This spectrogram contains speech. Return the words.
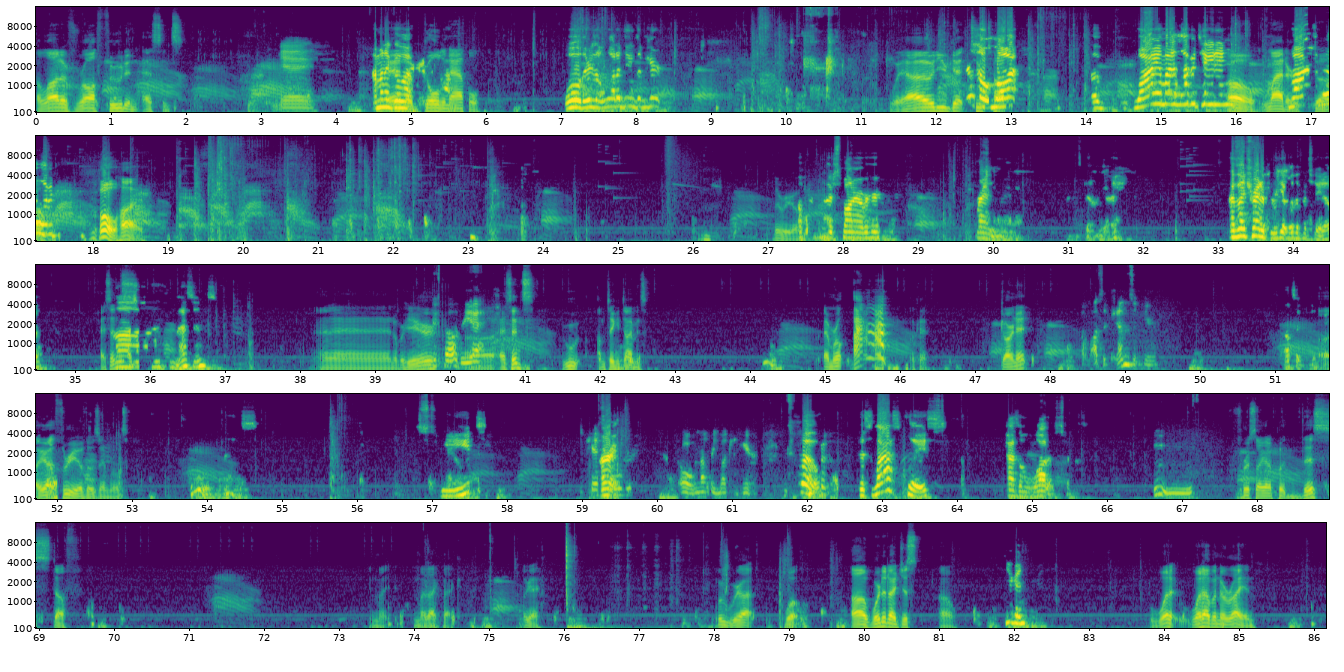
A lot of raw food and essence. Yay. I'm gonna and go a up. golden apple. Whoa, there's a lot of dudes up here. Wait, how do you get There's to a top? lot of. Why am I levitating? Oh, ladder. Why am I levitating? Oh, hi. There we go. Oh, there's a spawner over here. Random. Let's get on, guy. As I try to break it with a potato. Essence. Um, essence. and then over here. Oh, yeah. Uh, essence. Ooh, I'm taking diamonds. Emerald. Ah! Okay. Garnet. Oh, lots of gems in here. I'll take. Uh, I got three of those emeralds. Ooh, nice. Sweet. Chest All right. Oh, nothing much in here. So, this last place has a lot of stuff. Ooh. First, I gotta put this stuff in my in my backpack. Okay. Ooh, we're at. Whoa. Uh, where did I just? Oh, You're good. what what happened to Ryan?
